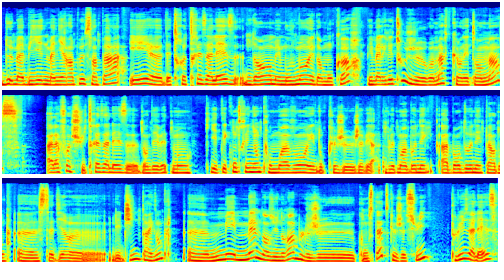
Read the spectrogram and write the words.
de m'habiller de manière un peu sympa et euh, d'être très à l'aise dans mes mouvements et dans mon corps. Mais malgré tout, je remarque qu'en étant mince, à la fois, je suis très à l'aise dans des vêtements qui étaient contraignants pour moi avant et donc que j'avais complètement abandonné, pardon, c'est-à-dire les jeans par exemple. Mais même dans une robe, je constate que je suis plus à l'aise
